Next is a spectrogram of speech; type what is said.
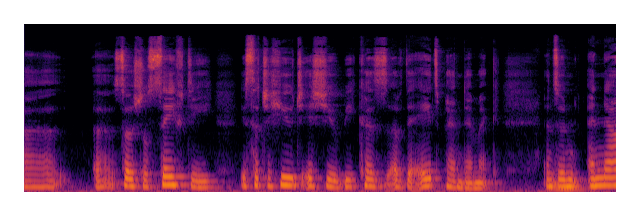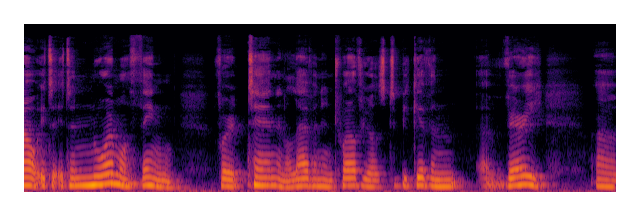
uh, uh, social safety is such a huge issue because of the AIDS pandemic. And so, and now it's, it's a normal thing for 10 and 11 and 12 year olds to be given very, uh,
